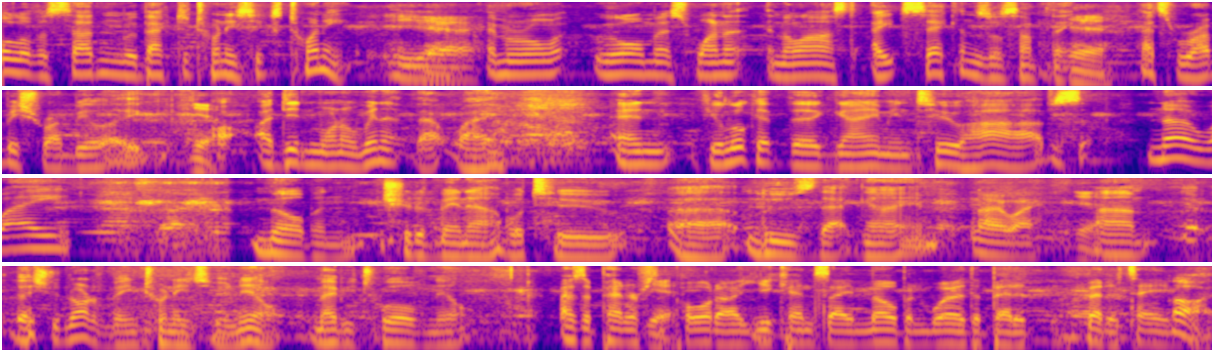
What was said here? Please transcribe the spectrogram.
all of a sudden we're back to 26 20. Yeah. And we're all, we almost won it in the last eight seconds or something. Yeah. That's rubbish rugby league. Yeah. I, I didn't want to win it that way. And if you look at the game in two halves, no way Melbourne should have been able to uh, lose that game. No way. Yeah. Um, they should not have been 22 0, maybe 12 0. As a Penrith Yeah. supporter, you can say Melbourne were the better better team. Oh,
